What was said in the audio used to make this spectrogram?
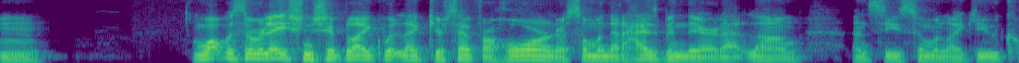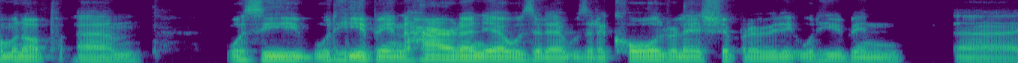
mm. what was the relationship like with like yourself or Horan or someone that has been there that long and see someone like you coming up um, was he would he have been hard on you? Was it a was it a cold relationship, or really, would he have been uh,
